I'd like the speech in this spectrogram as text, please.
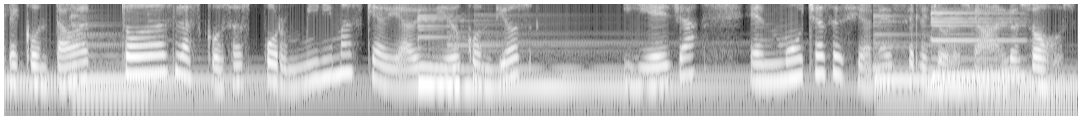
Le contaba todas las cosas por mínimas que había vivido con Dios y ella en muchas sesiones se le lloroseaban los ojos.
